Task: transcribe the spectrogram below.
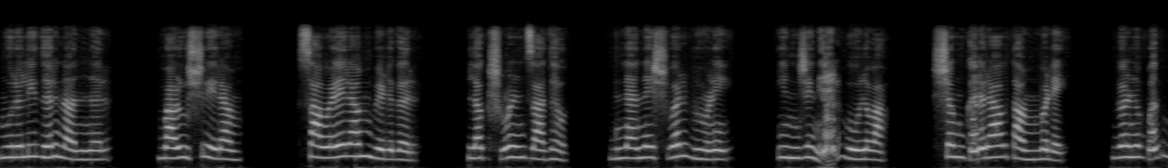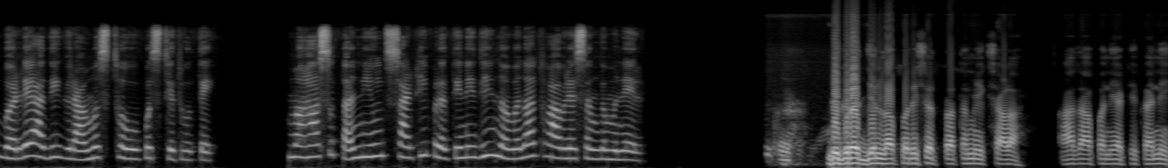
मुरलीधर नान्नर बाळू श्रीराम सावळेराम बिडगर लक्ष्मण जाधव ज्ञानेश्वर भुणे इंजिनियर गोलवा शंकरराव तांबळे गणपत बर्डे आदी ग्रामस्थ उपस्थित होते. महासुता न्यूजसाठी प्रतिनिधी नवनाथ वावरे संगमनेर दिग्रज जिल्हा परिषद प्राथमिक शाळा. आज आपण या ठिकाणी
